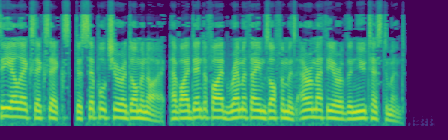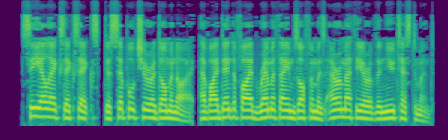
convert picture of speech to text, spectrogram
CLXXX, De Sepultura Domini, have identified Ramathaim Zophim as Arimathea of the New Testament. CLXXX, De Sepultura Domini, have identified Ramathaim Zophim as Arimathea of the New Testament.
